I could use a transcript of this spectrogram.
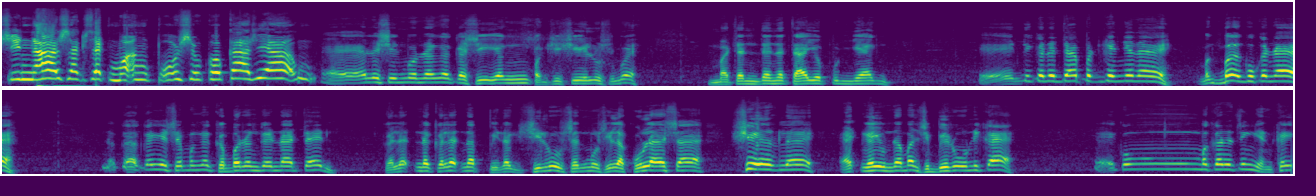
Sinasaksak mo ang puso ko, Karyaw. Eh, alisin mo na nga kasi ang pagsisilos mo eh. Matanda na tayo, punyag. Eh, hindi ka na dapat ganyan eh. Magbago ka na. Nakakaya sa mga kabarangay natin. Kalat na kalat na pinagsilusan mo sila Kulasa, Shirley, at ngayon naman si Veronica. Eh, kung makarating yan kay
